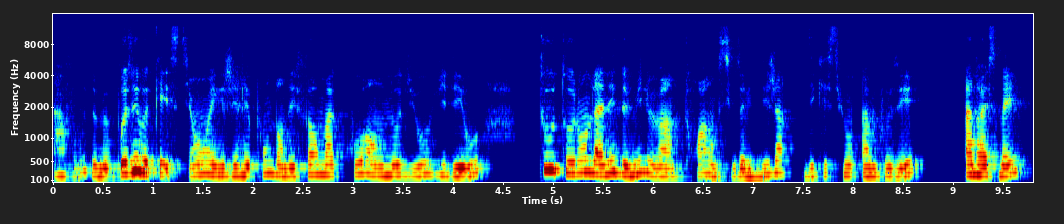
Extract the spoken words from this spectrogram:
à vous de me poser vos questions et que j'y réponde dans des formats courts en audio, vidéo, tout au long de l'année 2023. Donc, si vous avez déjà des questions à me poser, adresse mail,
